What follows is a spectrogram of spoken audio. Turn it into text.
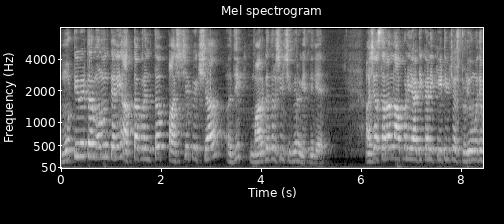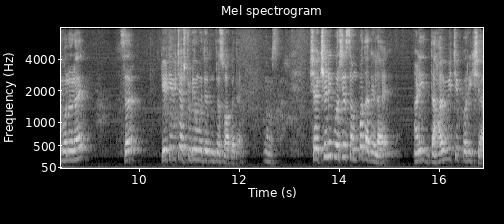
मोटिवेटर म्हणून त्यांनी आत्तापर्यंत पाचशेपेक्षा अधिक मार्गदर्शन शिबिरं घेतलेली आहेत. अशा सरांना आपण या ठिकाणी के टी व्हीच्या स्टुडिओमध्ये बोलवलं आहे. सर के टी व्हीच्या स्टुडिओमध्ये तुमचं स्वागत आहे. नमस्कार. शैक्षणिक वर्ष संपत आलेलं आहे. आणि दहावीची परीक्षा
